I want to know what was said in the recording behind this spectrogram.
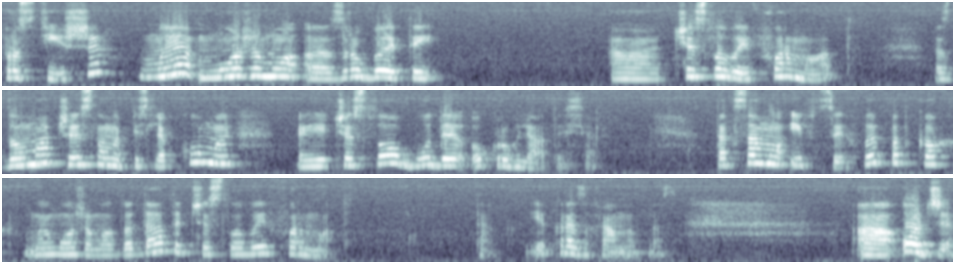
простіше, ми можемо е, зробити е, числовий формат з двома числами після коми і число буде округлятися. Так само і в цих випадках ми можемо додати числовий формат. Так, якраз грами в нас. Отже,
